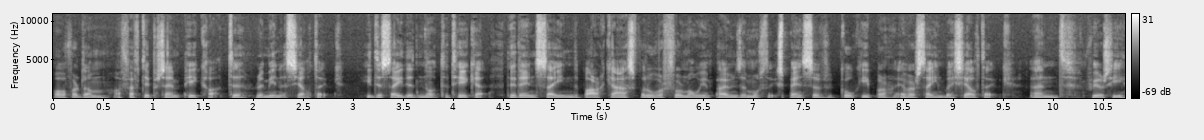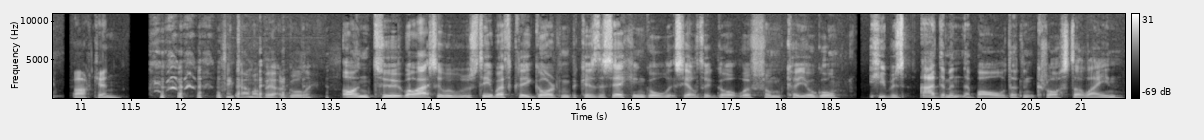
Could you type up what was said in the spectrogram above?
offered him a 50% pay cut to remain at Celtic. He decided not to take it. They then signed Barkas for over £4 million, the most expensive goalkeeper ever signed by Celtic. And where's he? Barkin, I think I'm a better goalie. On to, well, actually, we'll stay with Craig Gordon because the second goal that Celtic got was from Kyogo. He was adamant the ball didn't cross the line,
